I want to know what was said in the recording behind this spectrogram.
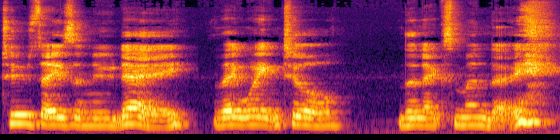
Tuesday's a new day, they wait until the next Monday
